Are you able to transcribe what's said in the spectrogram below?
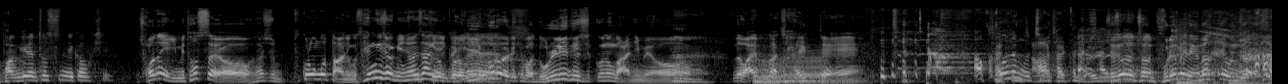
방귀는 텄습니까 혹시? 저는 이미 텄어요. 사실 부끄러운 것도 아니고 생리적인 현상이니까 부끄럽네. 일부러 이렇게 막 놀리듯이 끄는 거 아니면. 근데 와이프가 잘 때. 아 그거는 못 참겠다. 잘 죄송해요. 저는 부르면 음악 배운 줄 알았어요.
